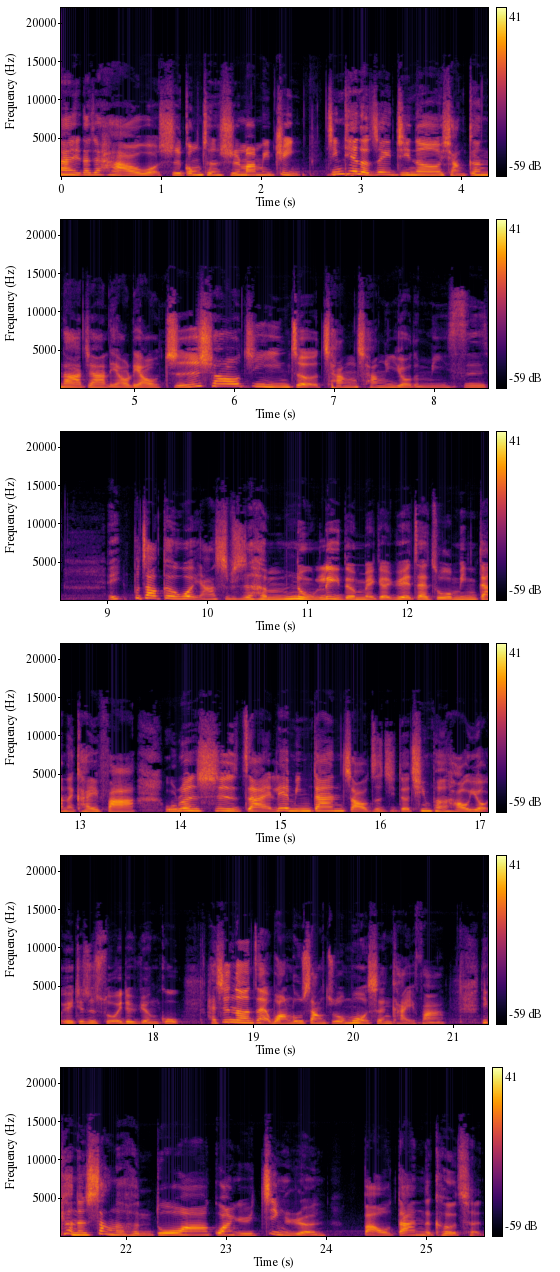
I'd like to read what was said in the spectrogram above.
嗨，大家好，我是工程师妈咪 Jean。今天的这一集呢，想跟大家聊聊直销经营者常常有的迷思。诶，不知道各位啊，是不是很努力的每个月在做名单的开发？无论是在列名单找自己的亲朋好友，也就是所谓的缘故，还是呢在网络上做陌生开发，你可能上了很多啊关于进人。爆单的课程，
